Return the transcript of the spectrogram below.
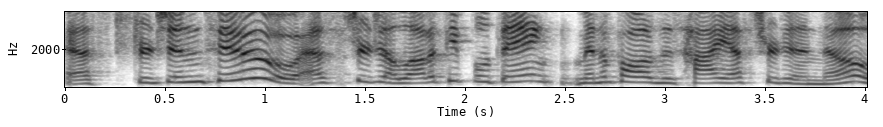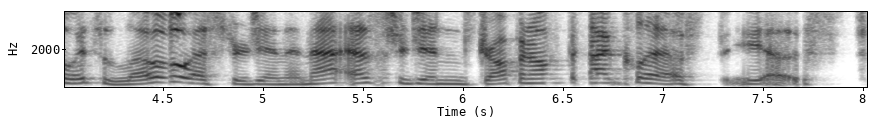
Estrogen too. Estrogen. A lot of people think menopause is high estrogen. No, it's low estrogen, and that estrogen is dropping off that cliff. Yes.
